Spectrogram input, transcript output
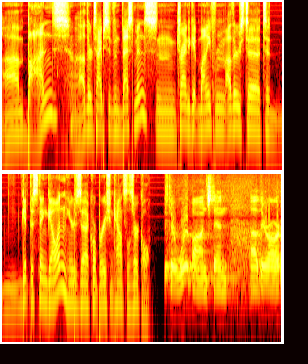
Um, bonds, other types of investments, and trying to get money from others to, to get this thing going? Here's uh, Corporation Counsel Zerkle. If there were bonds, then uh, there are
